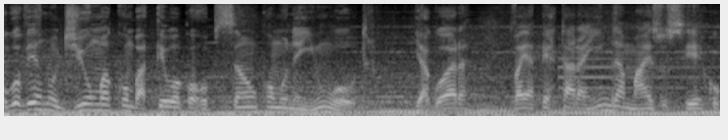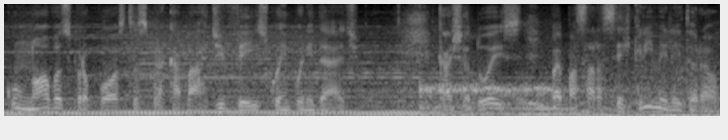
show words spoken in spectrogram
O governo Dilma combateu a corrupção como nenhum outro. E agora vai apertar ainda mais o cerco com novas propostas para acabar de vez com a impunidade. Caixa 2 vai passar a ser crime eleitoral.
